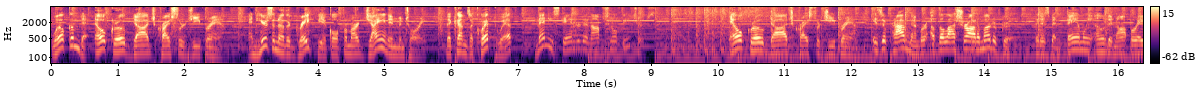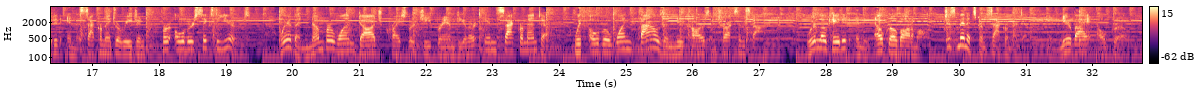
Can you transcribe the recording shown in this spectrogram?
Welcome to Elk Grove Dodge Chrysler Jeep Ram. And here's another great vehicle from our giant inventory that comes equipped with many standard and optional features. Elk Grove Dodge Chrysler Jeep Ram is a proud member of the Lasher Automotive Group that has been family owned and operated in the Sacramento region for over 60 years. We're the number one Dodge Chrysler Jeep Ram dealer in Sacramento with over 1,000 new cars and trucks in stock. We're located in the Elk Grove Auto Mall, just minutes from Sacramento, in nearby Elk Grove.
